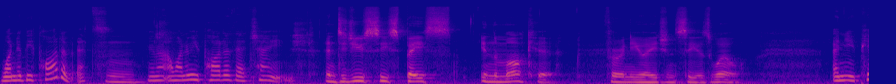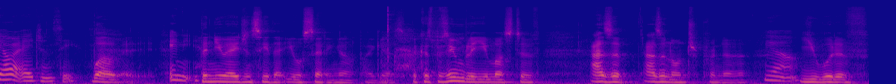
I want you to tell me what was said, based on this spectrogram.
want to be part of it. Mm. You know, I want to be part of that change. And did you see space in the market for a new agency as well? A new PR agency. Well, eh, Any the new agency that you're setting up, I guess, because presumably you must have, as a as an entrepreneur, yeah. you would have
